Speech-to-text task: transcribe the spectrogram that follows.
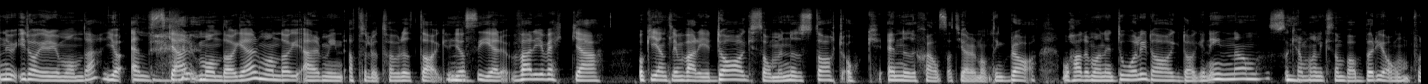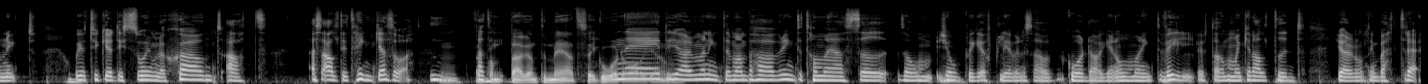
nu, idag är det ju måndag. Jag älskar måndagar. Måndag är min absolut favoritdag. Jag ser varje vecka och egentligen varje dag som en nystart och en ny chans att göra någonting bra. Och hade man en dålig dag dagen innan så kan man liksom bara börja om på nytt. Och jag tycker att det är så himla skönt att alltså, alltid tänka så. För att man bär inte med sig gårdagen. Nej, det gör man inte. Man behöver inte ta med sig de jobbiga upplevelserna av gårdagen om man inte vill. Utan man kan alltid göra någonting bättre.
